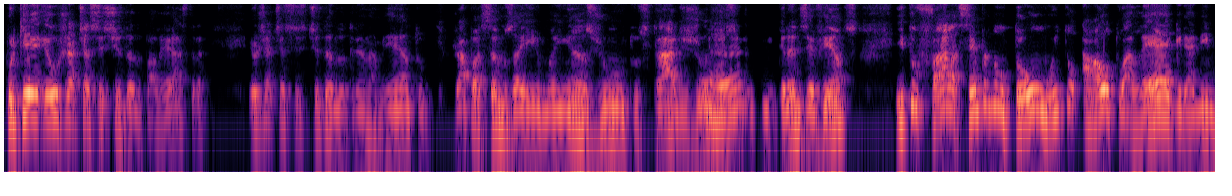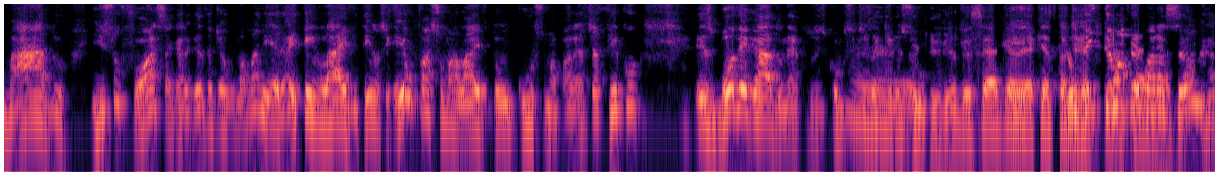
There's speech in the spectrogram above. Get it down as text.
Porque eu já te assisti dando palestra, eu já te assisti dando treinamento, já passamos aí manhãs juntos, tardes juntos, uhum. em grandes eventos, e tu fala sempre num tom muito alto, alegre, animado, e isso força a garganta de alguma maneira. Aí tem live, tem. Eu faço uma live, dou um curso, uma palestra, já fico esbodegado, né? Como se diz aqui no é, sul. Querido, isso é, é questão de respiração. Tem que ter uma preparação, mesmo. né?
